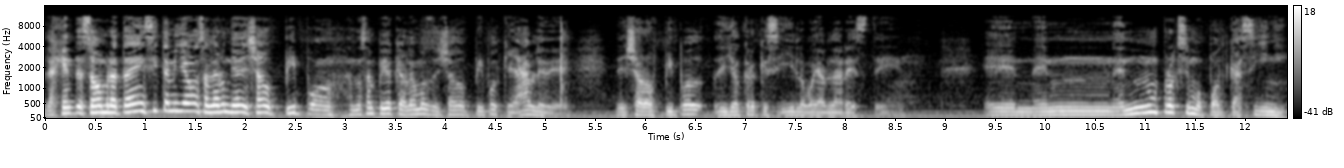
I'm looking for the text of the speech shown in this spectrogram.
La gente sombra también, sí, también ya vamos a hablar un día de Shadow People. Nos han pedido que hablemos de Shadow People, que hable de, de Shadow People. Y yo creo que sí, lo voy a hablar este en, en, un próximo podcastini.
